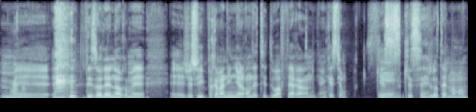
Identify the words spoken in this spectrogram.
Mais désolé, Nord, mais euh, je suis vraiment ignorant et tu dois faire un- une question. Qu'est-ce que c'est l'hôtel maman?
